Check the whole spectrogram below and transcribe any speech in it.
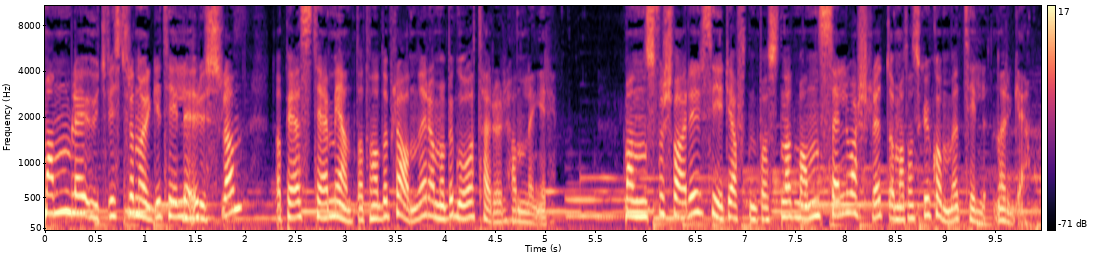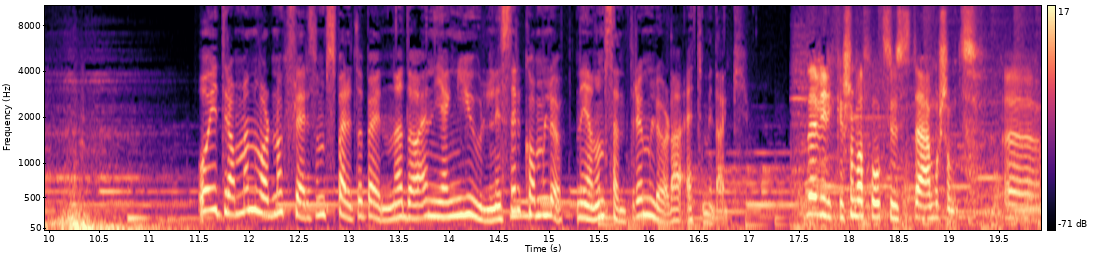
Mannen ble utvist fra Norge til Russland da PST mente at han hadde planer om å begå terrorhandlinger. Mannens forsvarer sier til Aftenposten at mannen selv varslet om at han skulle komme til Norge. Og i Drammen var det nok flere som sperret opp øynene da en gjeng julenisser kom løpende gjennom sentrum lørdag ettermiddag. Det virker som at folk syns det er morsomt. Eh,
